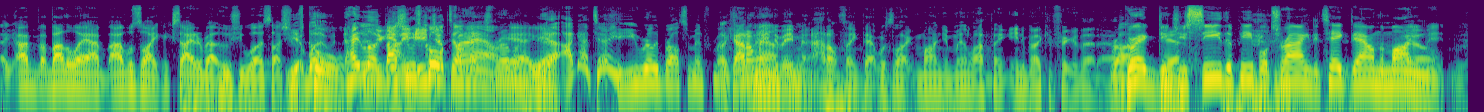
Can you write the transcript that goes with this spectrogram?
I, I, by the way, I, I was like excited about who she was. Thought she was Yeah, but- cool. hey, look, you thought she was any cool till now. from Yeah, yeah. I got to tell you, you really brought some information. Like I don't mean to Yeah. be. I don't think that was like monumental. I think anybody could figure that out. Right. Greg, did Yeah. you see the people trying to take down the monument? Uh,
